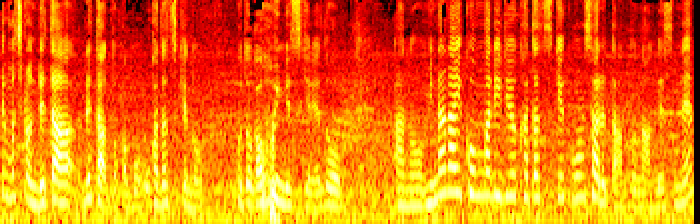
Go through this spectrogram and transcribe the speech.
でもちろんレターレターとかもお片付けのことが多いんですけれどあの見習いこんまり流片付けコンサルタントなんですね。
